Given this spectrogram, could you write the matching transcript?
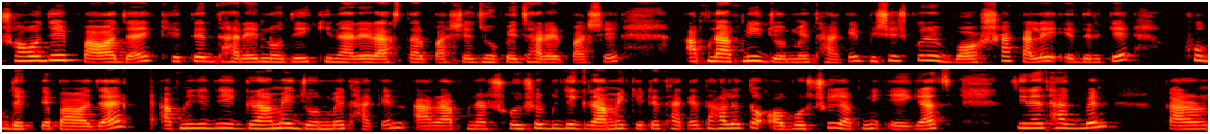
সহজেই পাওয়া যায় ক্ষেতের ধারে নদীর কিনারে, রাস্তার পাশে, ঝোপে ঝাড়ের পাশে আপনা আপনি জন্মে থাকে। বিশেষ করে বর্ষাকালে এদেরকে খুব দেখতে পাওয়া যায়। আপনি যদি গ্রামে জন্মে থাকেন আর আপনার শৈশব যদি গ্রামে কেটে থাকে তাহলে তো অবশ্যই আপনি এই গাছ চিনে থাকবেন। কারণ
